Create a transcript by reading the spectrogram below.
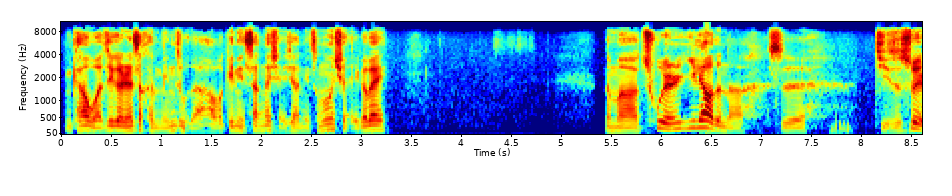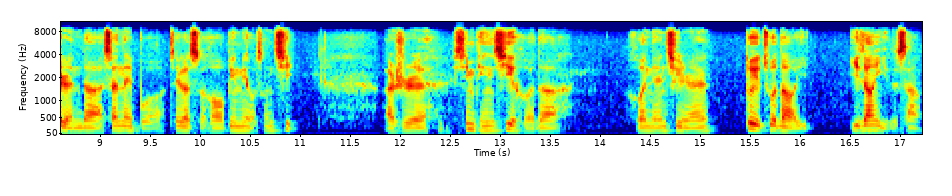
你看我这个人是很民主的哈，我给你三个选项，你从中选一个呗。”那么出人意料的呢，是几十岁人的山内博这个时候并没有生气，而是心平气和的和年轻人对坐到一张椅子上，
